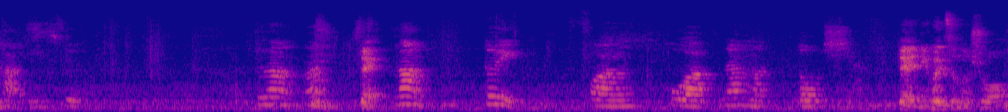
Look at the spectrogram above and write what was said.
好意思，让啊对，让对方花那么多钱，对，你会怎么说？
